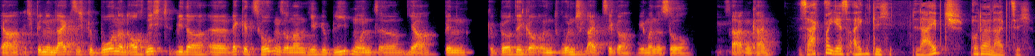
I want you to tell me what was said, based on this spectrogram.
Ja, ich bin in Leipzig geboren und auch nicht wieder äh, weggezogen, sondern hier geblieben und äh, ja, bin gebürtiger und Wunsch-Leipziger, wie man es so sagen kann. Sagt man jetzt eigentlich Leipzig oder Leipzig?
